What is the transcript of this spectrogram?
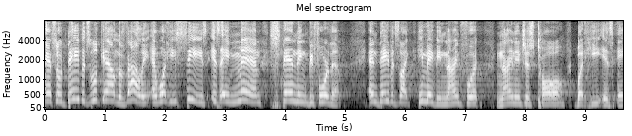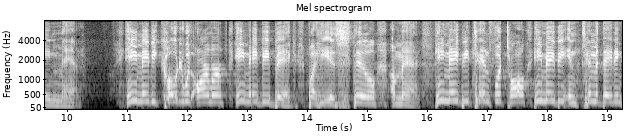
And so David's looking out in the valley, and what he sees is a man standing before them. And David's like, he may be nine foot, nine inches tall, but he is a man. He may be coated with armor, he may be big, but he is still a man. He may be 10 foot tall, he may be intimidating,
